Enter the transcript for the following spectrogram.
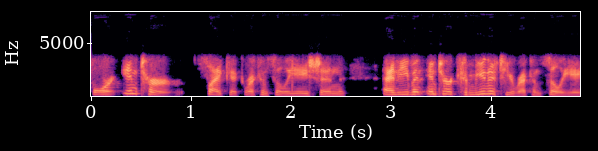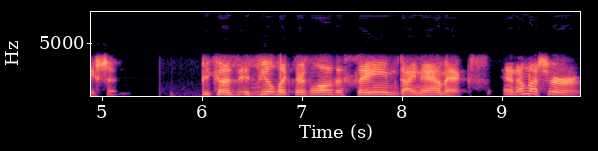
for inter-psychic reconciliation and even inter-community reconciliation because it Mhm. feels like there's a lot of the same dynamics and i'm not sure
